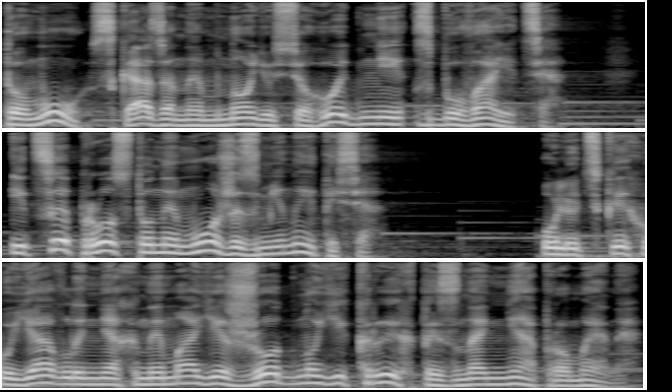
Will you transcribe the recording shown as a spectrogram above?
Тому сказане мною сьогодні збувається, і це просто не може змінитися. У людських уявленнях немає жодної крихти знання про мене.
